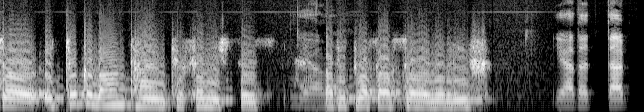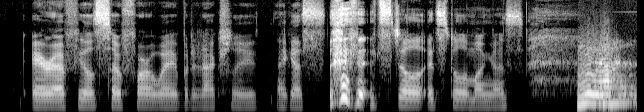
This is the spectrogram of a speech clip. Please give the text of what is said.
So it took a long time to finish this, yeah. but it was also a relief. Yeah, that that era feels so far away, but it actually, I guess, it's still it's still among us. Yeah.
